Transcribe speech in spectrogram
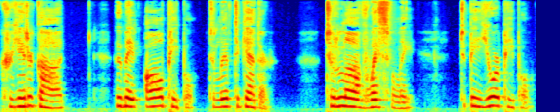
Creator God, who made all people to live together, to love wastefully, to be your people,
